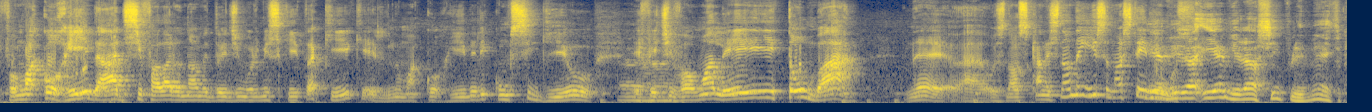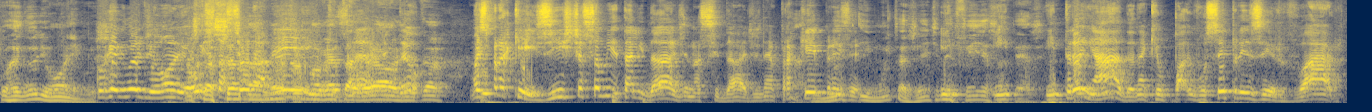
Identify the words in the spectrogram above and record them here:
Foi uma corrida, há de se falar o nome do Edmur Mesquita aqui, que ele numa corrida ele conseguiu efetivar uma lei e tombar né, os nossos canais, senão nem isso nós teríamos. Ia virar, ia virar simplesmente corredor de ônibus. Corredor de ônibus, ou estacionamento. 90 né? graus, então, então. Mas para que? Existe essa mentalidade na cidade, né? Para ah, que preservar? E muita gente defende essa tese. Entranhada, né? Que você preservar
